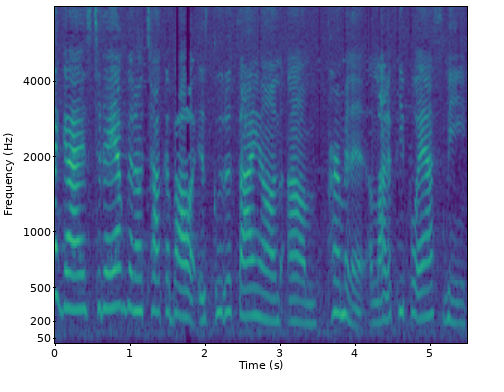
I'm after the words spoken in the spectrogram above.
Hi guys, today I'm going to talk about is glutathione um, permanent? A lot of people ask me,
